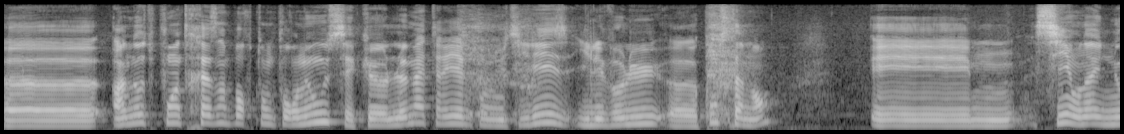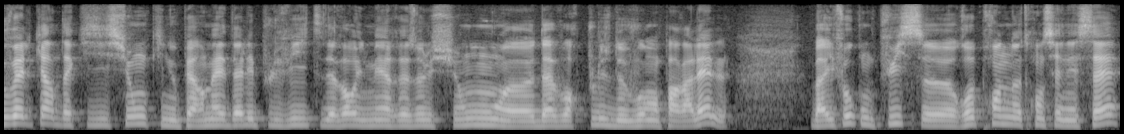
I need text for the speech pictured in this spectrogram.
un autre point très important pour nous, c'est que le matériel qu'on utilise, il évolue constamment. Et hum, si on a une nouvelle carte d'acquisition qui nous permet d'aller plus vite, d'avoir une meilleure résolution, d'avoir plus de voies en parallèle, bah, il faut qu'on puisse reprendre notre ancien essai,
